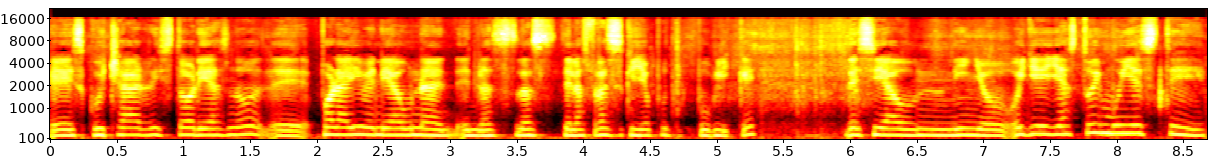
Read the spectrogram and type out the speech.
eh, escuchar historias, ¿no? Eh, por ahí venía una en las, de las frases que yo publiqué. Decía un niño, oye, ya estoy muy este,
